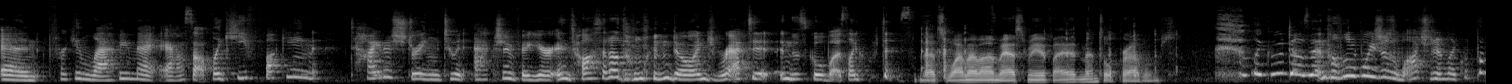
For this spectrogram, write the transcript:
and freaking laughing my ass off. Like he fucking tied a string to an action figure and tossed it out the window and dragged it in the school bus. Like who does that? That's why my mom asked me if I had mental problems. Like who does that? And the little boy's just watching him. Like, what the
